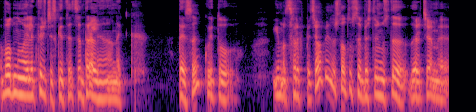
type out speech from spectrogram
водно-електрическите централи на НЕК. Те са, които имат свръхпечалби, защото себестойността, да речем, е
